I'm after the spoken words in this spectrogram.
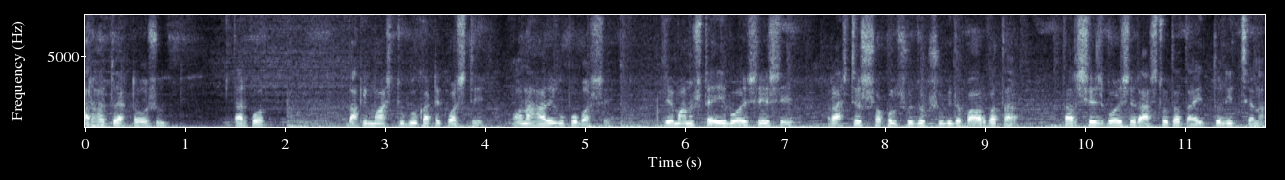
আর হয়তো একটা ওষুধ। তারপর বাকি মাসটুকু কাটে কষ্টে, অনাহারে উপবাসে। যে মানুষটা এই বয়সে এসে রাষ্ট্রের সকল সুযোগ সুবিধা পাওয়ার কথা, তার শেষ বয়সে রাষ্ট্র তার দায়িত্ব নিচ্ছে না।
